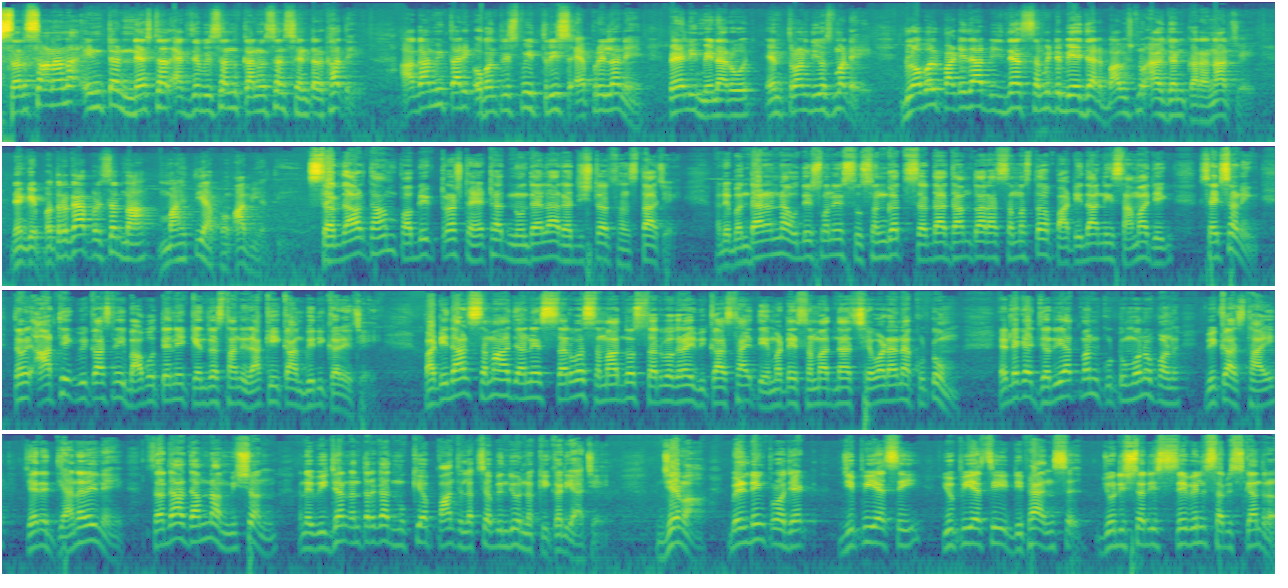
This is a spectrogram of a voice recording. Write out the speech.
સરસાણાના international exhibition convention centre ખાતે આગામી તારીખ ઓગણત્રીસમી ત્રીસ એપ્રિલ અને પહેલી મેના રોજ, એમ ત્રણ દિવસ માટે ગ્લોબલ પાટીદાર બિઝનેસ સમિટ બે હજાર બાવીસનું આયોજન કરાનાર છે જેમ કે પત્રકાર પરિષદમાં માહિતી આપવામાં આવી હતી. સરદારધામ પબ્લિક ટ્રસ્ટ હેઠળ નોંધાયેલા રજિસ્ટર સંસ્થા છે અને બંધારણના ઉદ્દેશોને સુસંગત સરદારધામ દ્વારા સમસ્ત પાટીદારની સામાજિક, શૈક્ષણિક તેમજ આર્થિક વિકાસની બાબતોને કેન્દ્ર સ્થાને રાખી કામગીરી કરે છે. પાટીદાર સમાજ અને સર્વ સમાજનો સર્વગ્રાહી વિકાસ થાય તે માટે સમાજના છેવાડાના કુટુંબ, એટલે કે જરૂરિયાતમંદ કુટુંબોનો પણ વિકાસ થાય, જેને ધ્યાને લઈને સરદારધામના મિશન અને વિઝન અંતર્ગત મુખ્ય પાંચ લક્ષ્યબિંદુઓ નક્કી કર્યા છે. જેમાં building project GPSC UPSC defence judiciary civil service કેન્દ્ર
